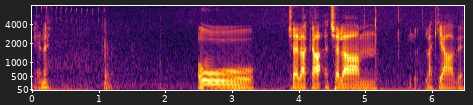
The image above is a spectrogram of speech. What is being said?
Bene. Oh, c'è la c'è la mm, la chiave.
